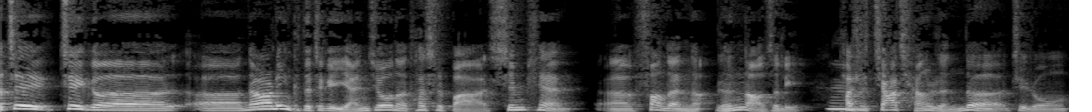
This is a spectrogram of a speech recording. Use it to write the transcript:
这这个呃 Neuralink 的这个研究呢，它是把芯片呃放在脑人脑子里，它是加强人的这种，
